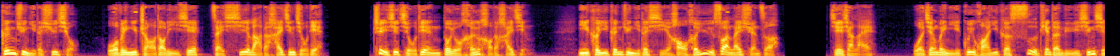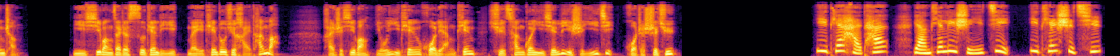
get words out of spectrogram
根据你的需求，我为你找到了一些在希腊的海景酒店。这些酒店都有很好的海景，你可以根据你的喜好和预算来选择。接下来，我将为你规划一个四天的旅行行程。你希望在这四天里每天都去海滩吗？还是希望有一天或两天去参观一些历史遗迹或者市区？一天海滩，两天历史遗迹，一天市区。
